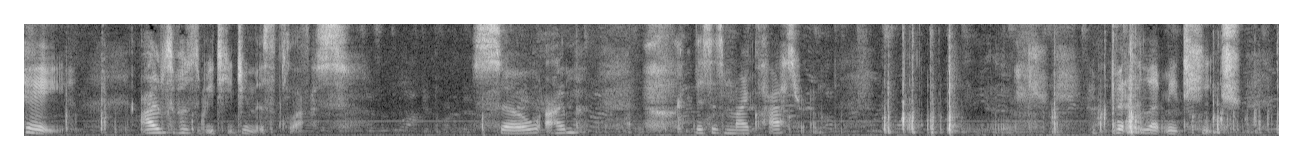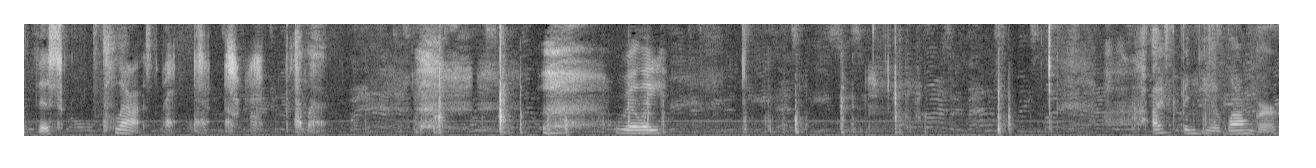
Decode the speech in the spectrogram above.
Hey, I'm supposed to be teaching this class. So I'm, this is my classroom. You better let me teach this class. really? I've been here longer.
